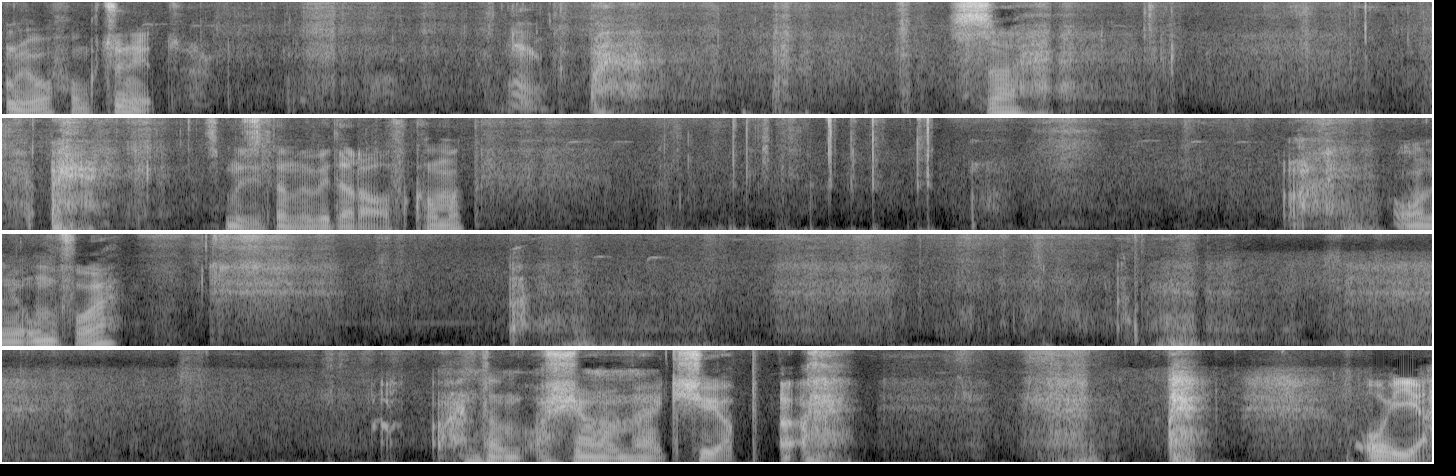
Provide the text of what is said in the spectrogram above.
Ja, funktioniert. So. Jetzt muss ich dann nur wieder raufkommen. Ohne Unfall. Dann waschen wir mal Geschirr ab. Oh ja.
